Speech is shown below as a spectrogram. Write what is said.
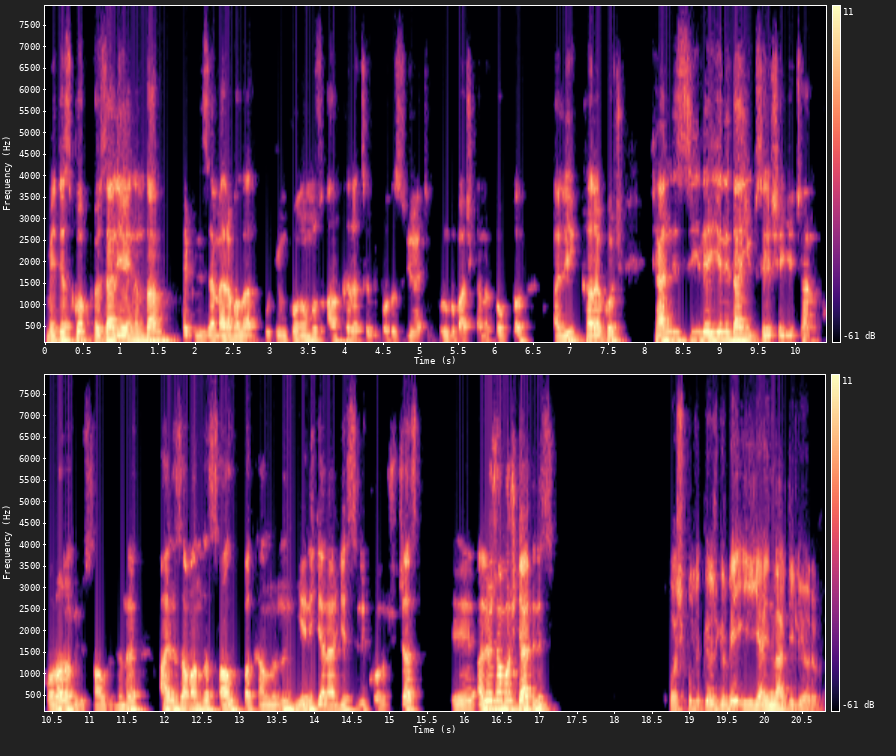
Medyaskop özel yayınından hepinize merhabalar. Bugün konuğumuz Ankara Tabip Odası Yönetim Kurulu Başkanı Doktor Ali Karakoç. Kendisiyle yeniden yükselişe geçen koronavirüs salgını, aynı zamanda Sağlık Bakanlığı'nın yeni genelgesini konuşacağız. Ee, Ali Hocam hoş geldiniz. Hoş bulduk Özgür Bey. İyi yayınlar diliyorum.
